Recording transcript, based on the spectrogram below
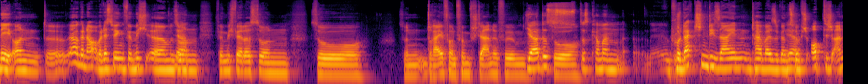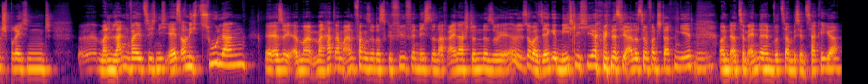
Nee, und äh, ja, genau, aber deswegen für mich ähm, so ja. ein, für mich wäre das so ein, so, so ein 3 von 5 Sterne-Film. Ja, das, so, das kann man. Production Design teilweise ganz ja. hübsch, optisch ansprechend. äh, man langweilt sich nicht. Er ist auch nicht zu lang. Äh, Also äh, man, man hat am Anfang so das Gefühl, finde ich, so nach einer Stunde so, ja, ist aber sehr gemächlich hier, wie das hier alles so vonstatten geht. Und dann zum Ende hin wird es ein bisschen zackiger.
